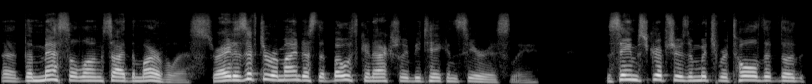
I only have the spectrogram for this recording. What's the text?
uh, the mess alongside the marvelous, right? As if to remind us that both can actually be taken seriously. The same scriptures in which we're told that the,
